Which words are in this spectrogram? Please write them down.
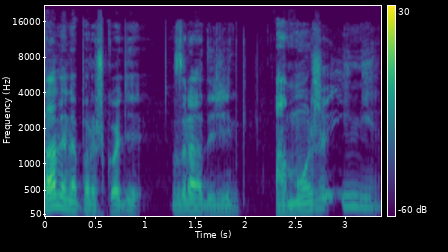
стане на перешкоді зради жінки. А може і ні.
